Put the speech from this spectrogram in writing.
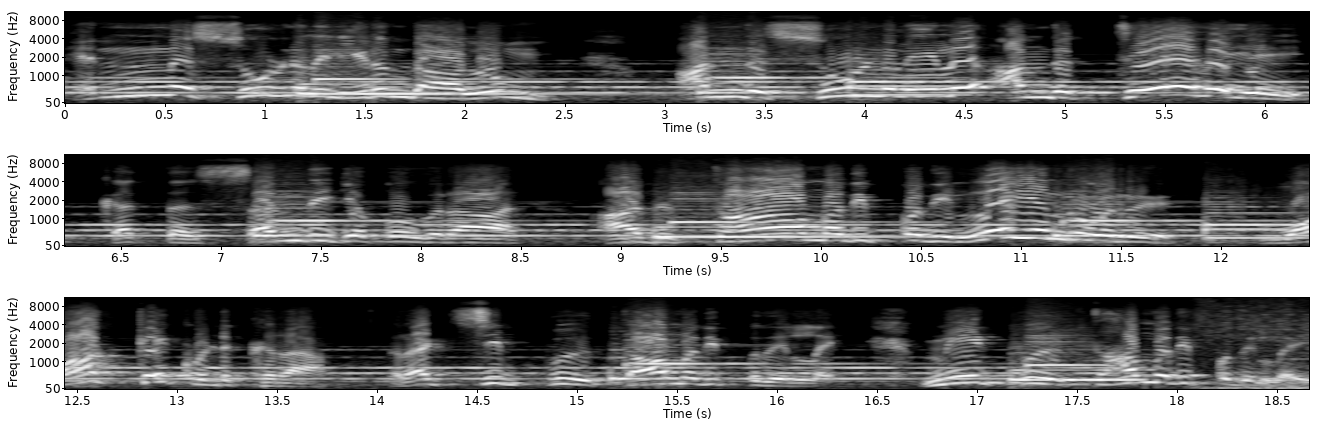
என்ன சூழ்நிலையில் இருந்தாலும் அந்த சூழ்நிலையில அந்த தேவையை கத்த சந்திக்க போகிறார். அது தாமதிப்பதில்லை என்று ஒரு வாக்கை கொடுக்கிறார். ரட்சிப்பு தாமதிப்பதில்லை. மீட்பு தாமதிப்பதில்லை.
